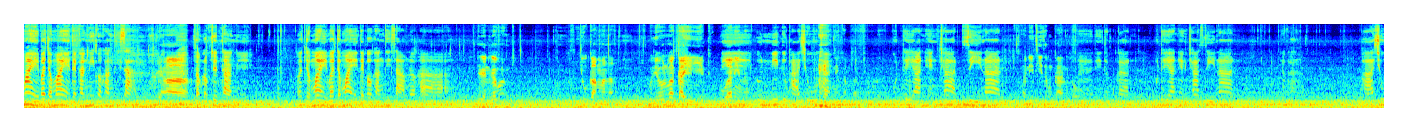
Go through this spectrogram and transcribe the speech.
ไม่แต่ครั้งนี้ก็ครั้งที่สามอ่าสำหรับเส้นทางนี้ว่าจะไม่ว่าจะไม่แต่ก็ครั้งที่สามแล้วค่ะเห็นครับว่าอยู่กรรมมันละเดี๋ยวมันว่าไก่อีกหัวนี่นะคุณนี่คือผาชูค่ะนี่ครับบ้านชูนะอุทยานแห่งชาติสีน่านอันนี้ที่ทำการเขา เอ่อที่ทำการอุทยานแห่งชาติสีน่านนะคะผาชู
